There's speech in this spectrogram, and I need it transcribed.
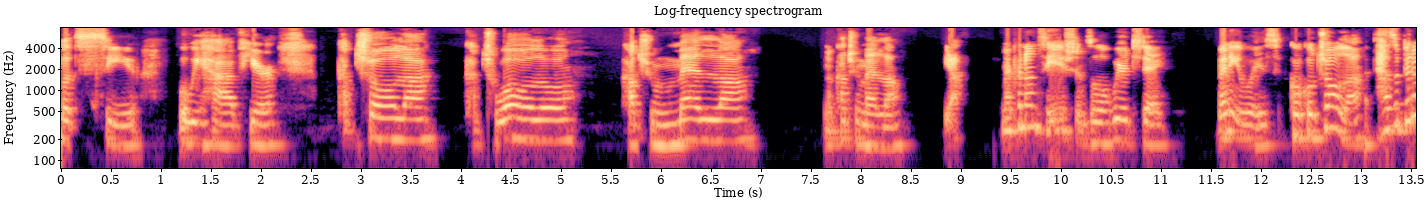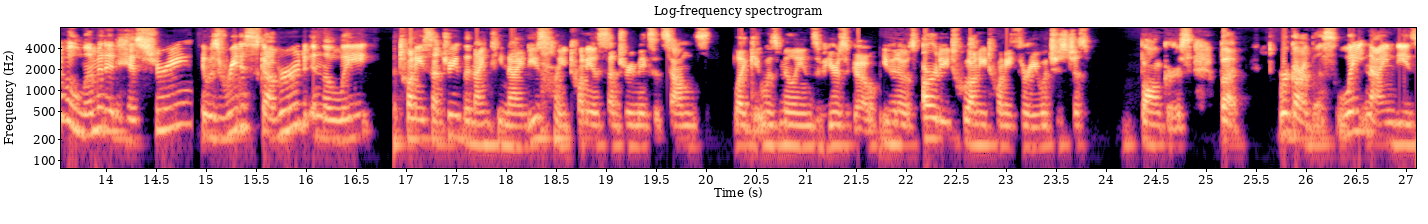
let's see what we have here. Cacciola, Cacciuolo, Cachumella. No, Cachumella. Yeah. My pronunciation's a little weird today. Anyways, Cococciolo has a bit of a limited history. It was rediscovered in the late 20th century, the 1990s. Late 20th century makes it sound like it was millions of years ago, even though it's already 2023, which is just bonkers. But regardless, late 90s,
